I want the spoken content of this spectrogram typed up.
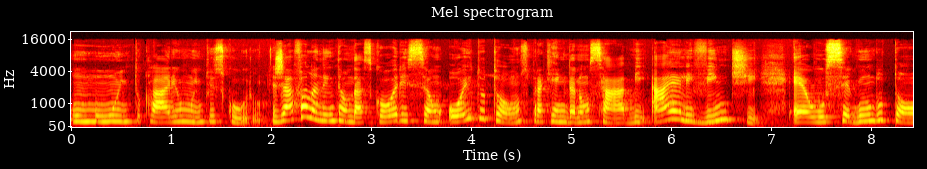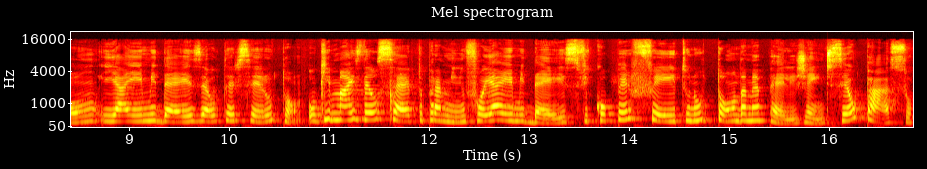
um muito claro e um muito escuro. Já falando então das cores, são oito tons, para quem ainda não sabe. A L20 é o segundo tom e a M10 é o terceiro tom. O que mais deu certo para mim foi a M10, ficou perfeito no tom da minha pele, gente. Se eu passo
